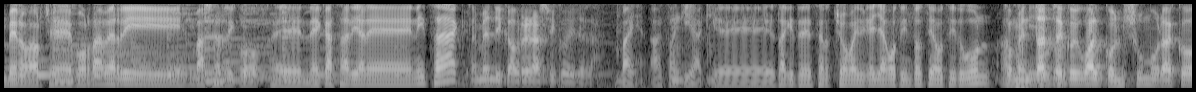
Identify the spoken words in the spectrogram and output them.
Beno, hortxe borda berri baserriko e, nekazariaren hitzak, Hemendik aurrera hasiko direla. bai, azakiak. E, ez dakite zertxo bai gehiago tintotzia utzi dugun. Komentatzeko igual konsumorako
